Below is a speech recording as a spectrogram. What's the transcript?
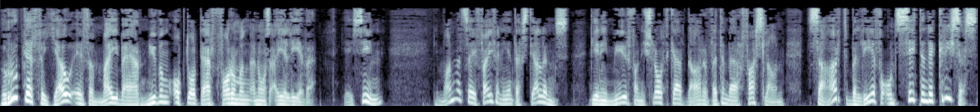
Roep dit vir jou en vir my by hernuwing op tot hervorming in ons eie lewe. Jy sien, die man wat sy 95 stellings teen die muur van die slotkerk daar in Wittenberg vaslaan, sy hart beleef 'n ontsettende krisis.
